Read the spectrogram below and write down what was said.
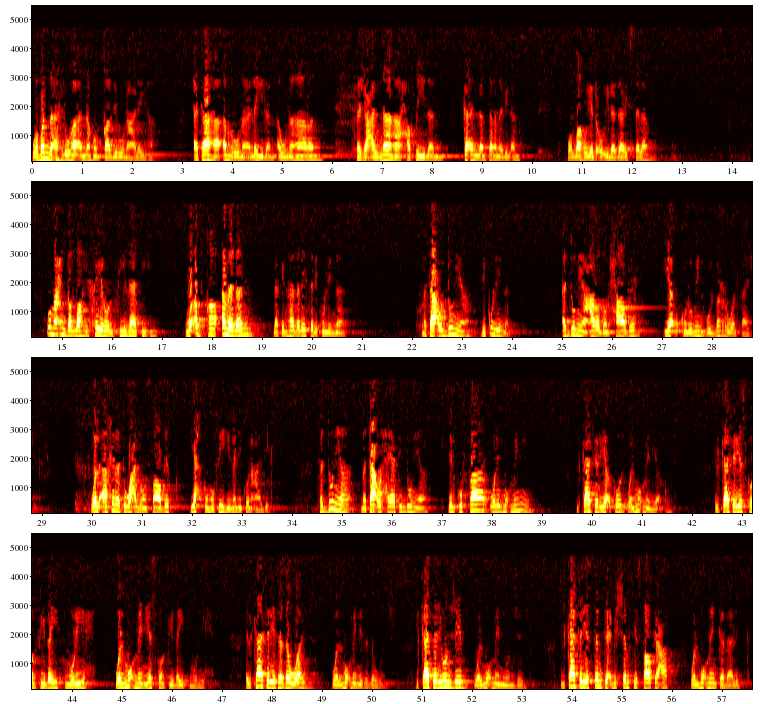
وظن أهلها أنهم قادرون عليها أتاها أمرنا ليلا أو نهارا فجعلناها حصيدا كأن لم تغن بالأمس. والله يدعو إلى دار السلام. وما عند الله خير في ذاته وأبقى أمدا لكن هذا ليس لكل الناس. متاع الدنيا لكل الناس. الدنيا عرض حاضر يأكل منه البر والفاجر. والآخرة وعد صادق يحكم فيه ملك عادل. فالدنيا متاع الحياة الدنيا للكفار وللمؤمنين. الكافر يأكل والمؤمن يأكل. الكافر يسكن في بيت مريح والمؤمن يسكن في بيت مريح. الكافر يتزوج والمؤمن يتزوج. الكافر ينجب والمؤمن ينجب. الكافر يستمتع بالشمس الساطعة والمؤمن كذلك.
